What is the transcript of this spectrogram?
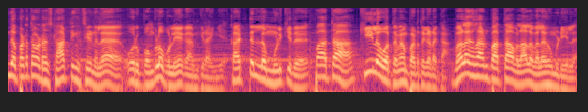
இந்த படத்தோட ஸ்டார்டிங் சீன்ல ஒரு பொம்பளை புள்ளைய காமிக்கிறாங்க. கட்டில்ல முழிக்குது. பார்த்தா கீழே ஒருத்தவன் படுத்து கிடக்கான். விலகலான்னு பார்த்தா அவளால விலக முடியல.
